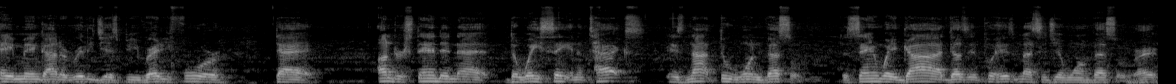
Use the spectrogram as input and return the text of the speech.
amen, got to really just be ready for that understanding that the way Satan attacks is not through one vessel. The same way God doesn't put his message in one vessel, right?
